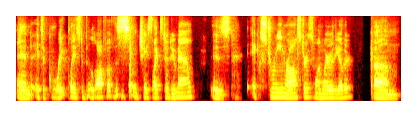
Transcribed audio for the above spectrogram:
and it's a great place to build off of. This is something Chase likes to do now: is extreme rosters, one way or the other. Um,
